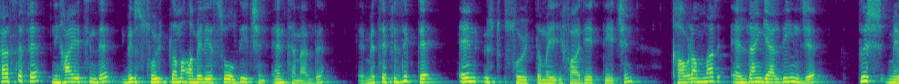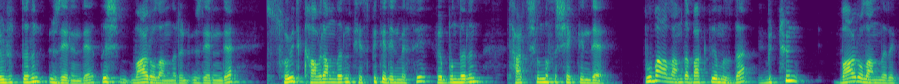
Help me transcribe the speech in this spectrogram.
Felsefe nihayetinde bir soyutlama ameliyesi olduğu için en temelde, e, metafizik de en üst soyutlamayı ifade ettiği için kavramlar elden geldiğince dış mevcutların üzerinde, dış var olanların üzerinde soyut kavramların tespit edilmesi ve bunların tartışılması şeklinde bu bağlamda baktığımızda bütün var olanları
